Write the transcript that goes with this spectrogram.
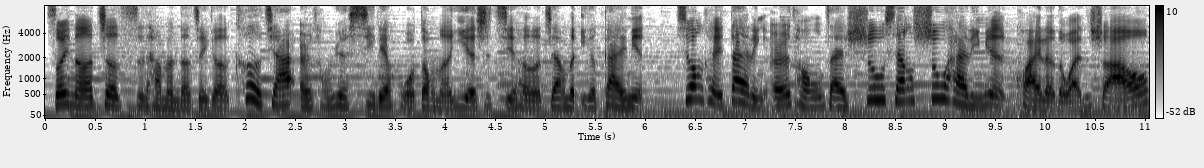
所以呢，这次他们的这个客家儿童乐系列活动呢，也是结合了这样的一个概念。希望可以带领儿童在书香书海里面快乐的玩耍哦。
